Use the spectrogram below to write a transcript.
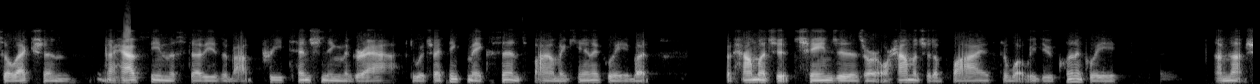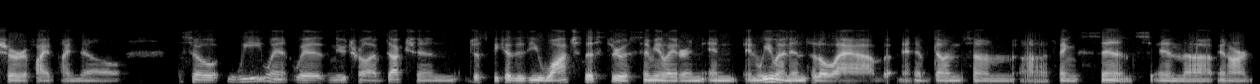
selection. I have seen the studies about pre-tensioning the graft, which I think makes sense biomechanically, but but how much it changes or, or how much it applies to what we do clinically, I'm not sure if I, I know. So we went with neutral abduction just because as you watch this through a simulator, and, and, and we went into the lab and have done some uh, things since in uh, in our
